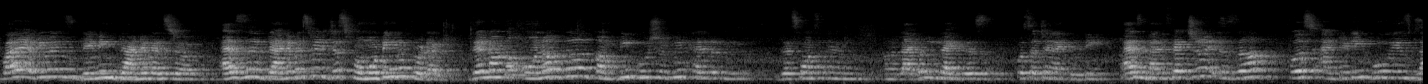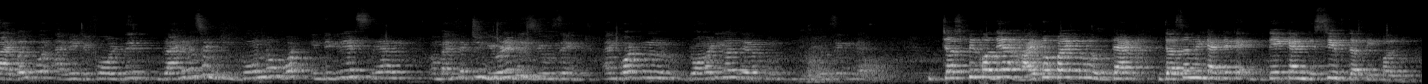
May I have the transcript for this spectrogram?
why everyone is blaming brand ambassador. As the brand ambassador is just promoting the product. They are not the owner of the company who should be held um, responsible uh, liable like this for such an activity. As manufacturer is the first entity who is liable for any default. The brand ambassador don't know what ingredients their uh, manufacturing unit is using and what uh, raw material they are uh, using there. Just because they are high profile, that doesn't mean that they can, they can deceive the people.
